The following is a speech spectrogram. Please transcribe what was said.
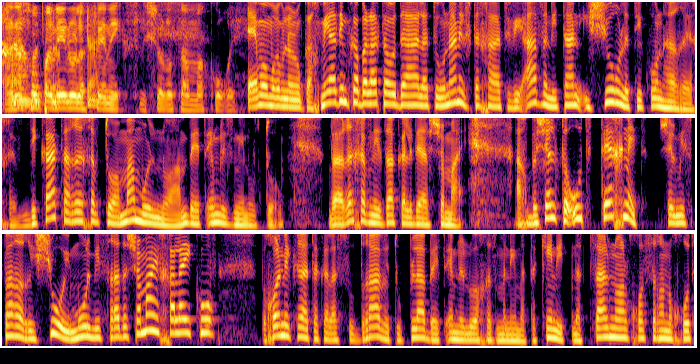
אנחנו פנינו כן. לפניקס לשאול אותם מה קורה. הם אומרים לנו כך, מיד עם קבלת ההודעה על התאונה נפתחה התביעה וניתן אישור לתיקון הרכב. בדיקת הרכב תואמה מול נועם בהתאם לזמינותו, והרכב נבדק על ידי השמאי. אך בשל טעות טכנית של מספר הרישוי מול משרד השמאי חלה עיכוב. בכל מקרה התקלה סודרה וטופלה בהתאם ללוח הזמנים התקין, התנצלנו על חוסר הנוחות,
